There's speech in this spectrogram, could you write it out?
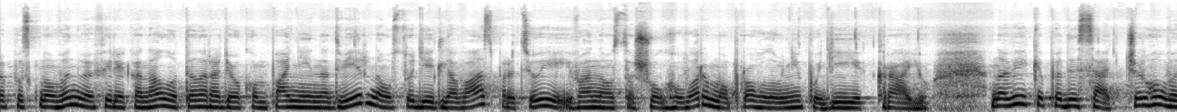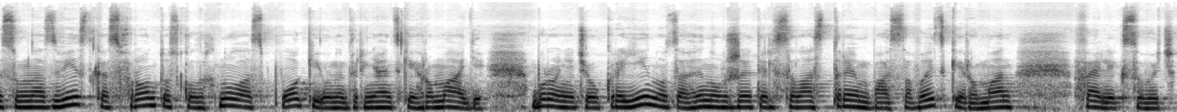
Випуск новин в ефірі каналу телерадіокомпанії Надвірна. У студії для вас працює Івана Осташук. Говоримо про головні події краю. На віки 50 чергова сумна звістка з фронту сколихнула спокій у надвірнянській громаді. Боронячи Україну, загинув житель села Стрим Басавицький Роман Феліксович.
